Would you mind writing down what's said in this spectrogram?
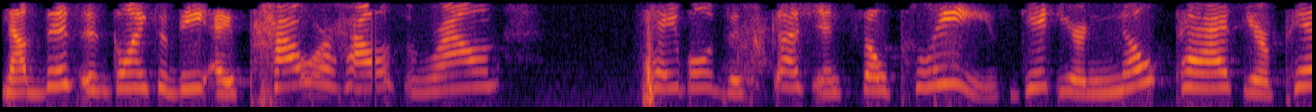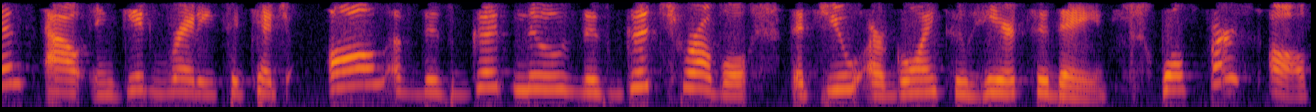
Now, this is going to be a powerhouse round table discussion. So please get your notepads, your pens out, and get ready to catch all of this good news, this good trouble that you are going to hear today. Well, first off,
